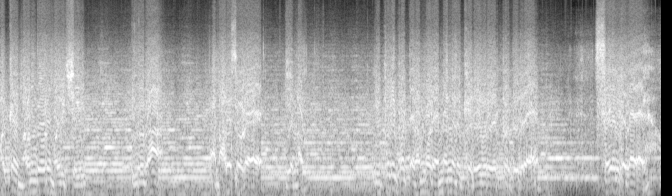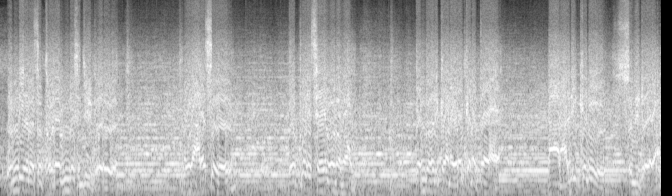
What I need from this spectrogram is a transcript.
மக்கள் மனந்தோறும் மகிழ்ச்சி இதுதான் நம்ம அரசோட எண்ணம். இப்படிப்பட்ட நம்மோட எண்ணங்களுக்கு இடையூறு ஏற்படுத்துகிற செயல்களை ஒன்றிய அரசு தொடர்ந்து செஞ்சுக்கிட்டு வருது அரசு எப்படி செயல்படணும் என்பதற்கான இலக்கணத்தை நான் அடிக்கடி சொல்லிட்டு வரேன்.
